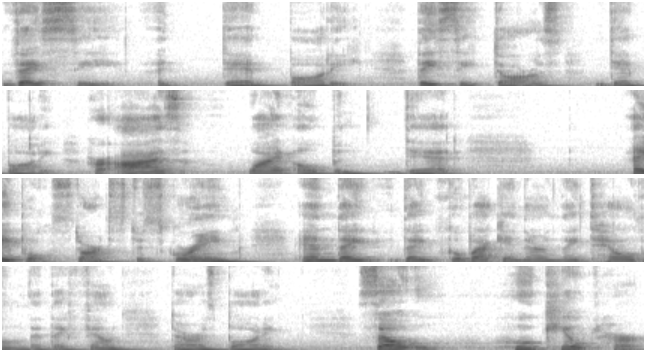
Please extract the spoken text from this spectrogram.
they see a dead body. They see Dora's dead body. Her eyes wide open, dead. April starts to scream, and they, they go back in there and they tell them that they found Dara's body. So, who killed her?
